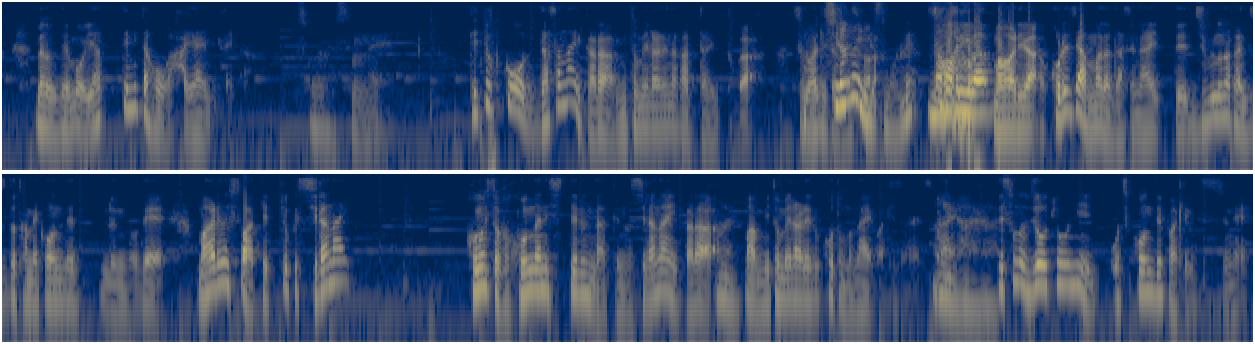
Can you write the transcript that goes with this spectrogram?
なのでもうやってみた方が早いみたいな。そうですよね。結局こう出さないから認められなかったりとかするわけじ知らないいゃなですか。んですもんね。周りは。周りは、これじゃまだ出せないって自分の中にずっと溜め込んでるので、周りの人は結局知らない。この人がこんなに知ってるんだっていうのを知らないから、はいまあ認められることもないわけじゃないですか。はいはいはいで、。その状況に落ち込んでいくわけですよね。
